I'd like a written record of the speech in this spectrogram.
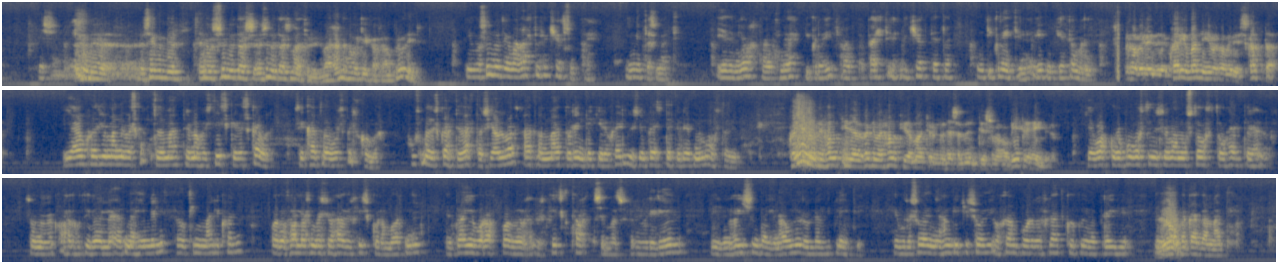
þessum. En segðu mér, en á sunnudags, sunnudagsmaturinn, var hann þá ekki eitthvað frá bröðin? Jú, sunnudegi var ekki það kjötsúpa í middagsmat. Eða mjölk á knepp í greit, það bætti upp með kjöttbetta út í greitinu, einn geta mann. Hverju manni hefur það verið skamtað? Já, hverju manni var skamtuð maturinn á hans disk eða skál sem kallaði voru spillkomur. Húsmaður skamtuð alltaf sjálfast, allan mat og reyndi að gera hverju sem best eftir efnum ástæðum. Hvernig var hátíðamaturinn um þessa myndi svona á betri heimilum? Hjá okkur á búastuðu sem var nú stórt og heldur svona þótti vel efna heimili þá tímmæli hverju. Var það þálarsmessu hafður fiskur á morgunni en daginn voru afbáða fisktarn sem hefur verið reyð við um hausum daginn áður og lefði bleiti. Þeir voru svoðin í hangikjusóði og frambóru með flatköku eða breyði eða garðanat.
